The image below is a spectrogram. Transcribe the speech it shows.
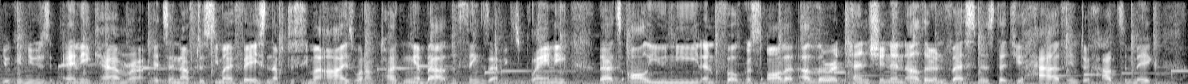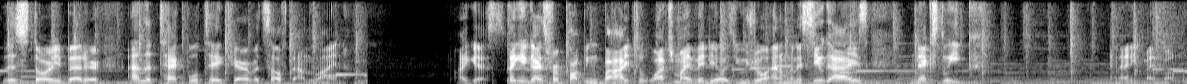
you can use any camera. It's enough to see my face, enough to see my eyes, what I'm talking about, the things I'm explaining. That's all you need and focus all that other attention and other investments that you have into how to make this story better and the tech will take care of itself down the line. I guess. Thank you guys for popping by to watch my video as usual and I'm gonna see you guys next week. And I need my phone.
